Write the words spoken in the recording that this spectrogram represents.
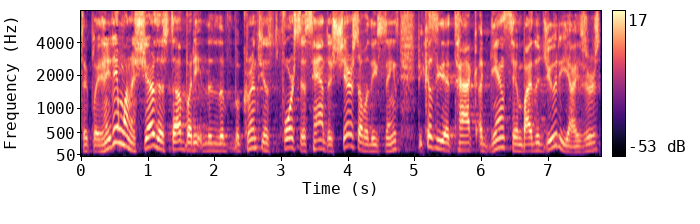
took place. And he didn't want to share this stuff, but he, the, the, Corinthians forced his hand to share some of these things because of the attack against him by the Judaizers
